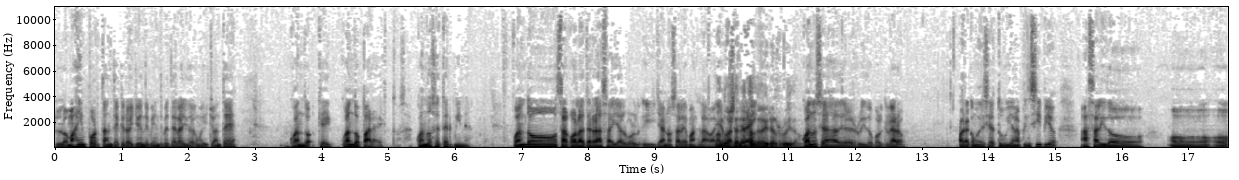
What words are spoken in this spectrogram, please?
lo más importante creo yo, independientemente de la ayuda, como he dicho antes, es cuando, que, cuándo para esto, o sea, cuándo se termina. ¿Cuándo salgo a la terraza y, al vol- y ya no sale más lava? Cuando se deja ahí, de oír el ruido. ¿Cuándo se deja de oír el ruido? Porque claro, ahora como decías tú bien al principio, ha salido o, o-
